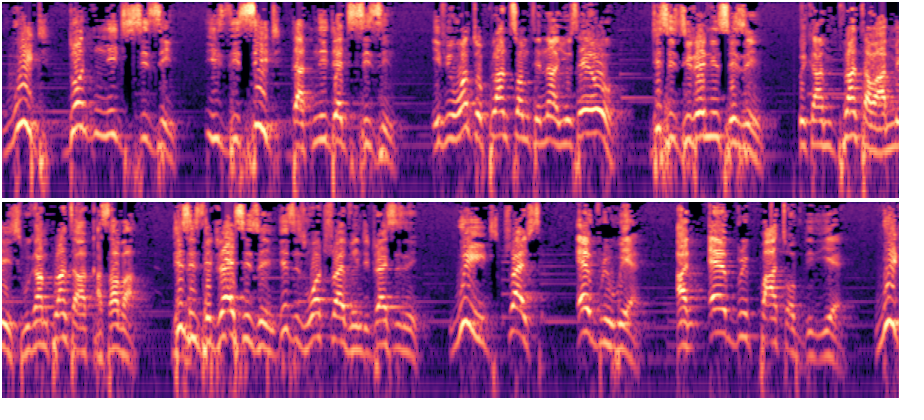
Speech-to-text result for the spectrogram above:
Weed don't need season. It's the seed that needed season. If you want to plant something now, you say, Oh, this is the rainy season. We can plant our maize. We can plant our cassava. This is the dry season. This is what thrives in the dry season. Weed thrives everywhere and every part of the year. Weed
